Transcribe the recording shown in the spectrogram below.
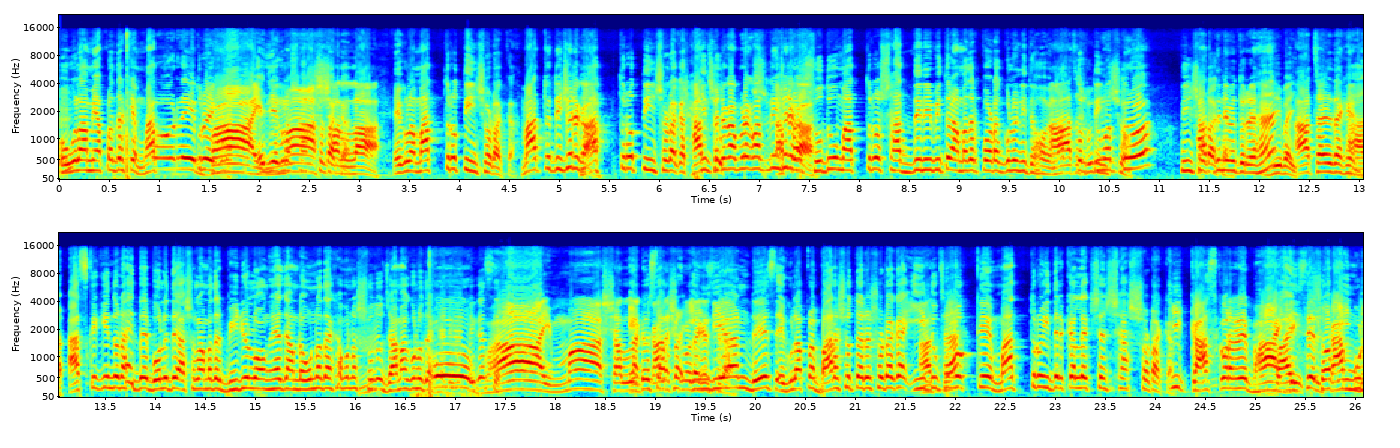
ওগুলো আমি আপনাদেরকে মাত্র ওরে এগুলো- ভাই, এই যে এগুলো 700 টাকা। এগুলো মাত্র তিনশো টাকা। মাত্র তিনশো টাকা? মাত্র তিনশো টাকা। 700 টাকা আপনার মাত্র 300 টাকা? শুধু মাত্র সাত দিনের ভিতরে আমাদের প্রোডাক্টগুলো নিতে হবে আচ্ছা, মাত্র শুধুমাত্র 300 টাকা। ভিতরে, হ্যাঁ? জি ভাই। আচ্ছা, দেখেন। আর আজকে কিন্তু নাহিদ ভাই বলে দেয় আসলে আমাদের ভিডিও লং হয়ে যায় আমরা ওনা দেখাবো না শুধু জামাগুলো দেখাবো ঠিক আছে? ভাই মাশাআল্লাহ কালেকশন ইন্ডিয়ান ড্রেস এগুলো আপনার বারোশো তেরোশো টাকা ঈদ আচ্ছা। উপলক্ষে মাত্র ঈদের কালেকশন সাতশো টাকা। কি কাজ করা ভাই ভাই, দেখছেন কাপড়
